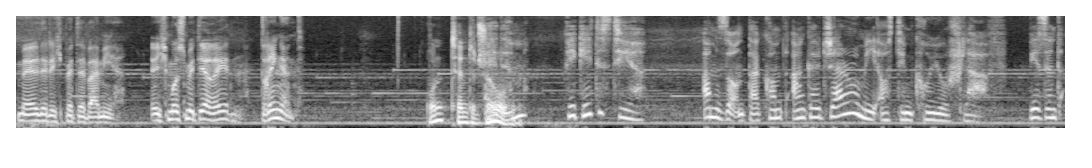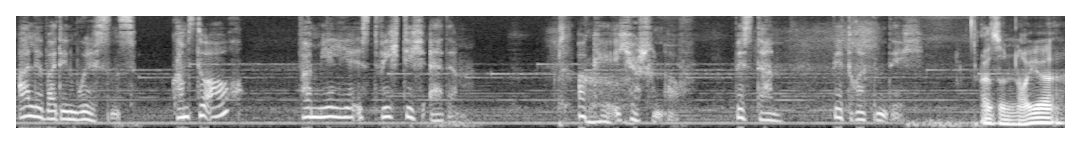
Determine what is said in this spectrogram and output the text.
melde dich bitte bei mir. Ich muss mit dir reden. Dringend. Und Tante Joan. Adam, wie geht es dir? Am Sonntag kommt Onkel Jeremy aus dem Kryoschlaf. Wir sind alle bei den Wilsons. Kommst du auch? Familie ist wichtig, Adam. Okay, ich höre schon auf. Bis dann. Wir drücken dich. Also neue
